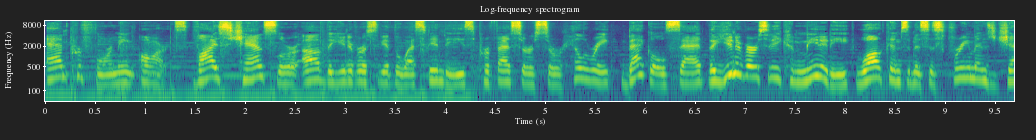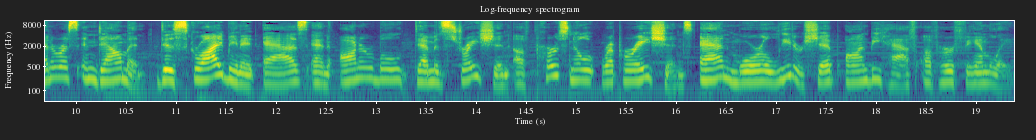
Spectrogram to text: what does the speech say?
and Performing Arts. Vice Chancellor of the University of the West Indies, Professor Sir Hilary Beckles, said the university community welcomes Mrs. Freeman's generous endowment, describing it as an honorable demonstration of personal reparations and moral leadership on behalf of her family.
